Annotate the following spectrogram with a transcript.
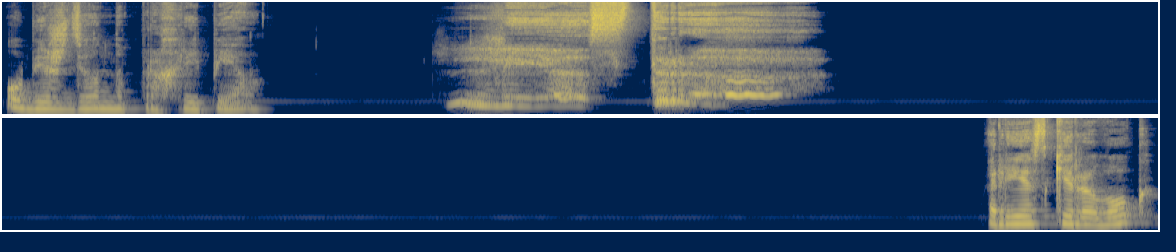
убежденно прохрипел. «Лестра!» Резкий рывок,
